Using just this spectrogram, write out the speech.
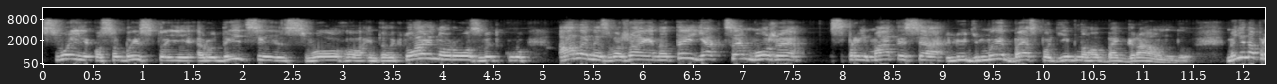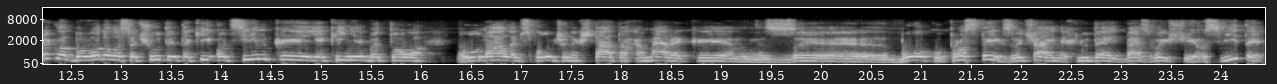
своєї особистої ерудиції, свого інтелектуального розвитку, але не зважає на те, як це може. Сприйматися людьми без подібного бекграунду. Мені, наприклад, доводилося чути такі оцінки, які нібито лунали в Сполучених Штатах Америки з боку простих звичайних людей без вищої освіти.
